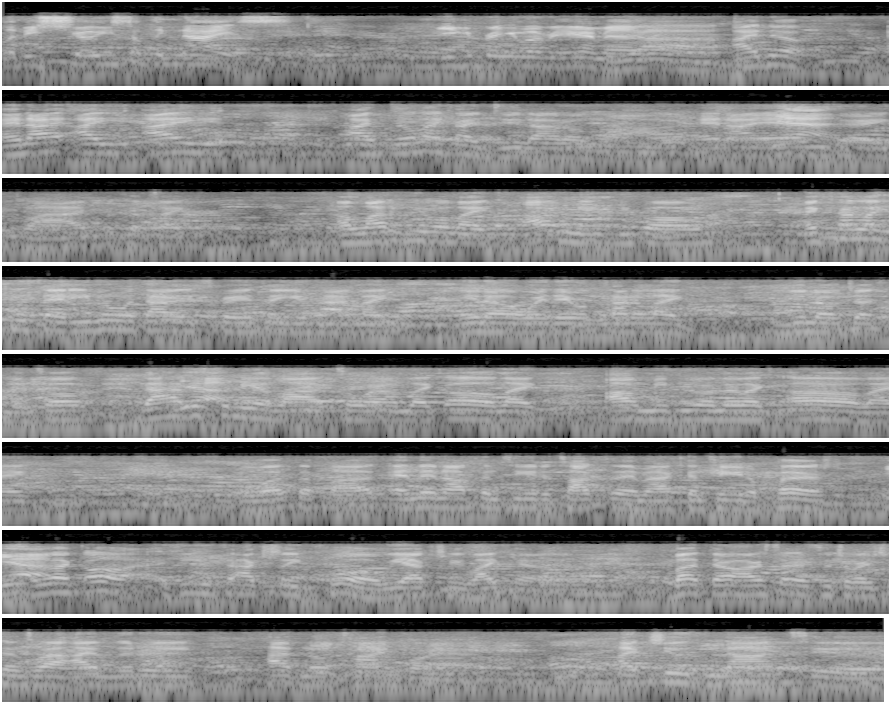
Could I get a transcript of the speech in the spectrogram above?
let me show you something nice you can bring him over here man Yeah, I know. And I, I, I, I feel like I do that a lot, and I am Yeah. very glad because like a lot of people like I'll meet people, and kind of like you said, even with that experience that you had, like you know where they were kind of like you know judgmental. That happens Yeah. to me a lot, to where I'm like, oh, like I'll meet people and they're like, oh, like what the fuck? And then I'll continue to talk to them and I continue to push. Yeah. They're like, oh, he's actually cool. We actually like him. But there are certain situations where I literally have no time for it. I choose not to.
